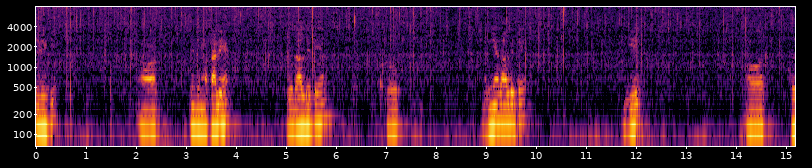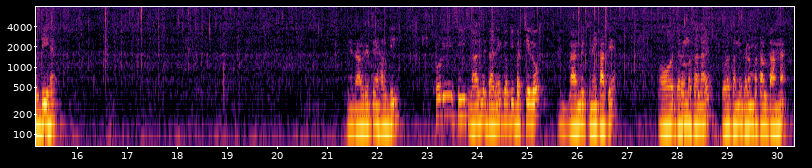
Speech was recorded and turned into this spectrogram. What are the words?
ये देखिए। और इसमें जो मसाले हैं, वो डाल देते हैं हम। तो धनिया डाल देते हैं, ये, और हल्दी है। ये डाल देते हैं हल्दी। थोड़ी सी लाल मिर्च डालें, क्योंकि बच्चे लोग लाल मिर्च नहीं खाते हैं। और गरम मसाला है, थोड़ा सा हमें गरम मसाला डालना है।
